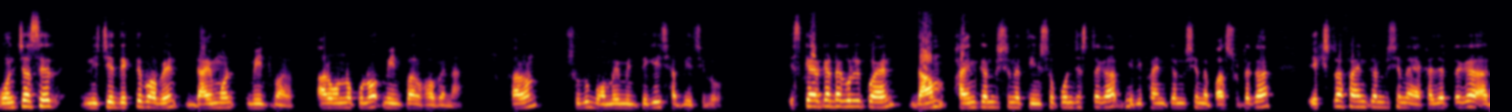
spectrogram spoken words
পঞ্চাশের নিচে দেখতে পাবেন ডায়মন্ড মিন্ট মার্ক আর অন্য কোনো মিন্ট মার্ক হবে না, কারণ শুধু বম্বে মিন্ট থেকেই ছাপিয়েছিল। স্কোয়ার ক্যাটাগরির কয়েন দাম ফাইন কন্ডিশনে তিনশো পঞ্চাশ টাকা ভেরি ফাইন কন্ডিশনে পাঁচশো টাকা এক্সট্রা ফাইন কন্ডিশনে এক হাজার টাকা, আর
